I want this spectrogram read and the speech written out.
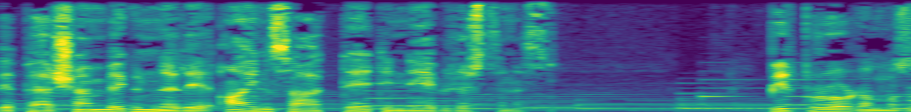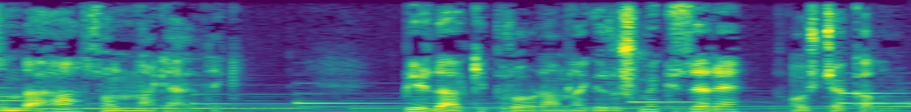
ve perşembe günleri aynı saatte dinleyebilirsiniz. Bir programımızın daha sonuna geldik. Bir dahaki programda görüşmek üzere, hoşçakalın.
